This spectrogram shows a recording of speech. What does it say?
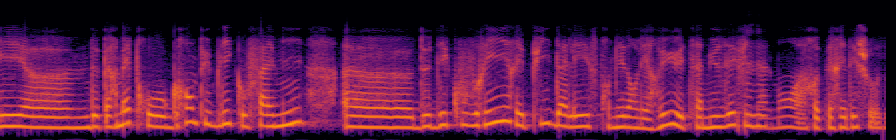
et euh, de permettre au grand public, aux familles, euh, de découvrir et puis d'aller se promener dans les rues et de s'amuser mhm. finalement à repérer des choses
